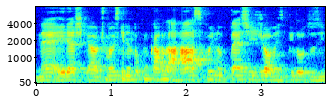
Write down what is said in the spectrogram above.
Né? Ele, acho que a última vez que ele andou com o carro da Haas foi no teste de jovens pilotos em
